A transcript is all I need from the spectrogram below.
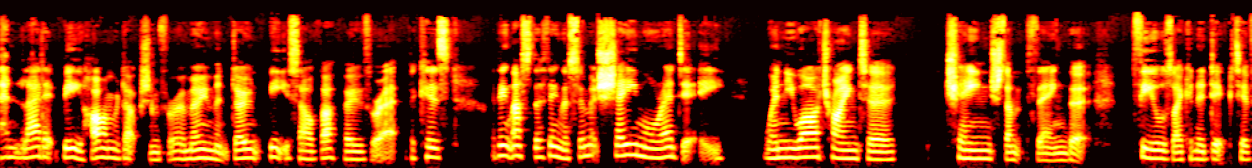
then let it be harm reduction for a moment don't beat yourself up over it because i think that's the thing there's so much shame already when you are trying to change something that feels like an addictive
